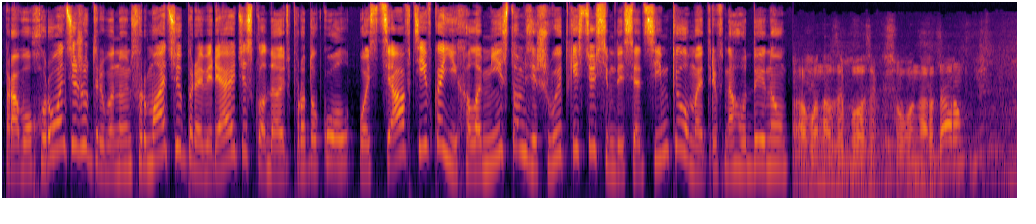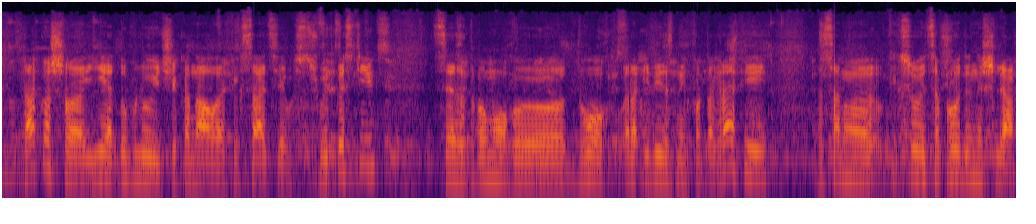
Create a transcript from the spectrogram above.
Правоохоронці ж отриману інформацію перевіряють і складають протокол. Ось ця автівка їхала містом зі швидкістю 77 км на годину. Вона була зафіксована радаром. Також е, є дублюючі канали фіксації швидкості. Це за допомогою двох різних фотографій. Саме фіксується пройдений шлях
